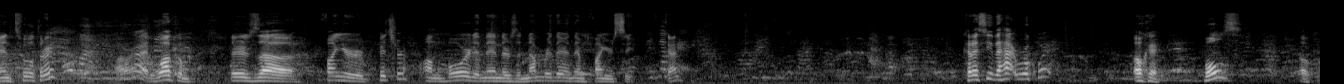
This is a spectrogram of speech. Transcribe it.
line 203. All right, welcome. There's uh, find your picture on the board, and then there's a number there, and then find your seat. Okay. Can I see the hat real quick? Okay. Bulls? Okay.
